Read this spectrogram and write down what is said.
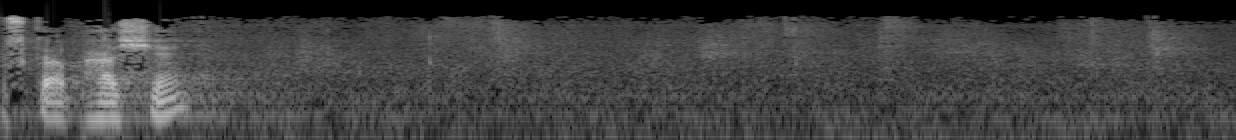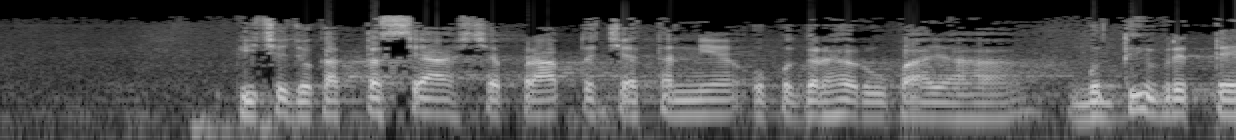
उसका भाष्य, पीछे जो का तस्याश्च प्राप्त चैतन्य उपग्रह रूपाया, बुद्धिवृत्ते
